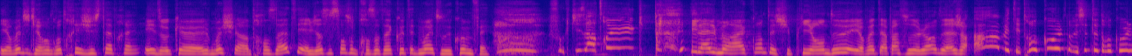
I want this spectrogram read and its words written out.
Et en fait, je l'ai rencontrée juste après. Et donc, euh, moi, je suis un transat et elle vient s'asseoir sur le transat à côté de moi et tout d'un coup, elle me fait oh, Faut que tu dises un truc Et là, elle me raconte et je suis pliée en deux. Et en fait, à partir de là, on est là, genre Ah, mais t'es trop cool, toi aussi, t'es trop cool.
